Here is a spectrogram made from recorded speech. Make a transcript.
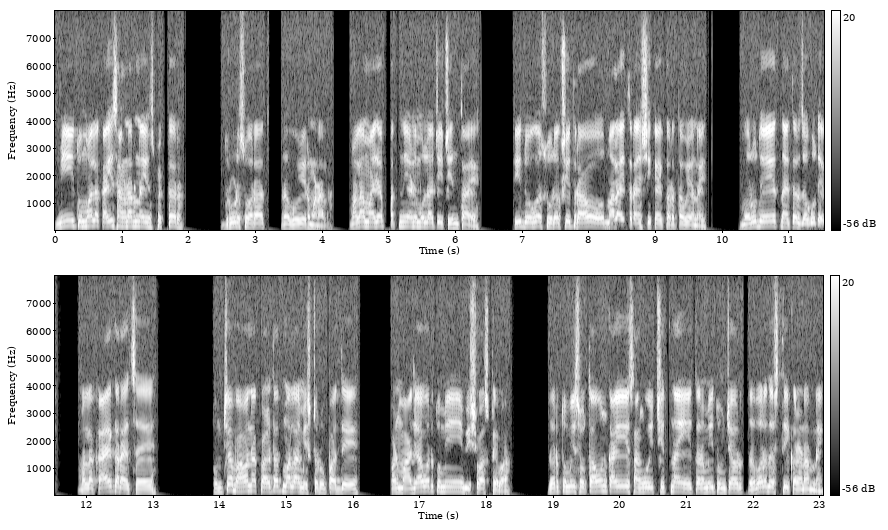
मी तुम्हाला काही सांगणार नाही इन्स्पेक्टर दृढ स्वरात रघुवीर म्हणाला. मला माझ्या पत्नी आणि मुलाची चिंता आहे. ती दोघं सुरक्षित राहो मला इतरांशी काही कर्तव्य नाहीत. मरू देत नाहीतर जगू देत. मला काय करायचंय? तुमच्या भावना कळतात मला मिस्टर उपाध्ये पण माझ्यावर तुम्ही विश्वास ठेवा. जर तुम्ही स्वतःहून काही सांगू इच्छित नाही तर मी तुमच्यावर जबरदस्ती करणार नाही.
